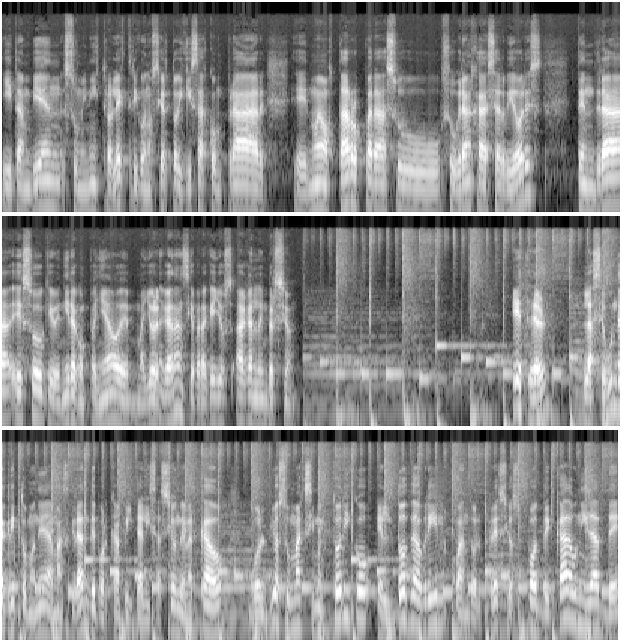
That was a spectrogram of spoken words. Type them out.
y también suministro eléctrico, ¿no es cierto? Y quizás comprar eh, nuevos tarros para su, su, granja de servidores, tendrá eso que venir acompañado de mayor ganancia para que ellos hagan la inversión. Ether la segunda criptomoneda más grande por capitalización de mercado, volvió a su máximo histórico el 2 de abril cuando el precio spot de cada unidad de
